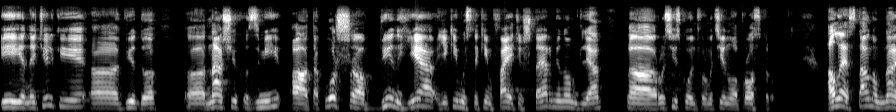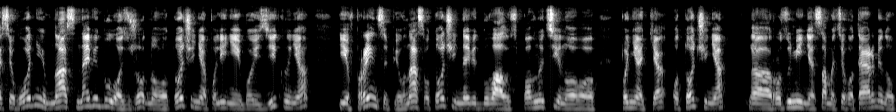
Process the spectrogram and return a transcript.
і не тільки е, від е, наших ЗМІ, а також е, він є якимось таким фетіш-терміном для російського інформаційного простору. Але станом на сьогодні в нас не відбулось жодного оточення по лінії боєзіткнення, і, в принципі, у нас оточень не відбувалось повноцінного поняття оточення, розуміння саме цього терміну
